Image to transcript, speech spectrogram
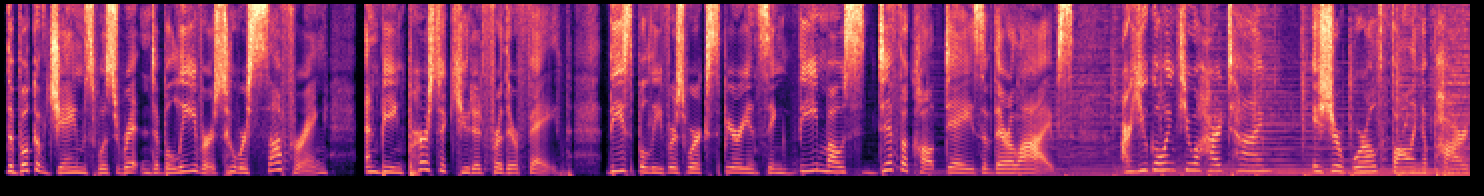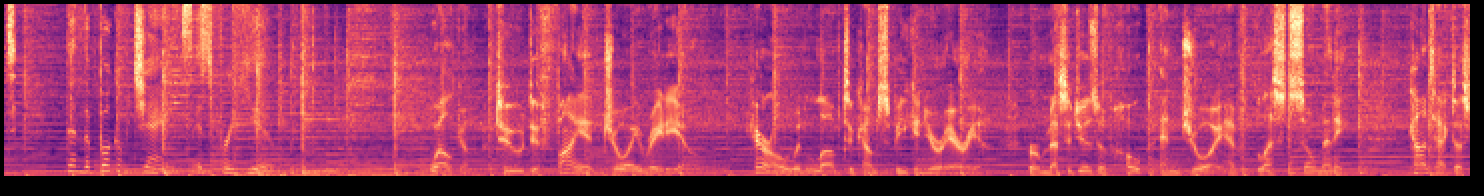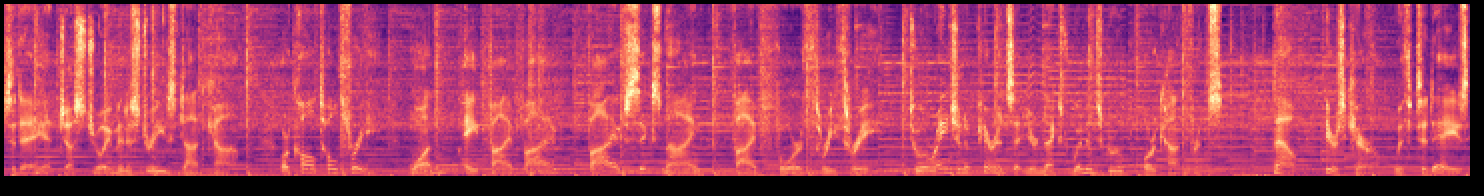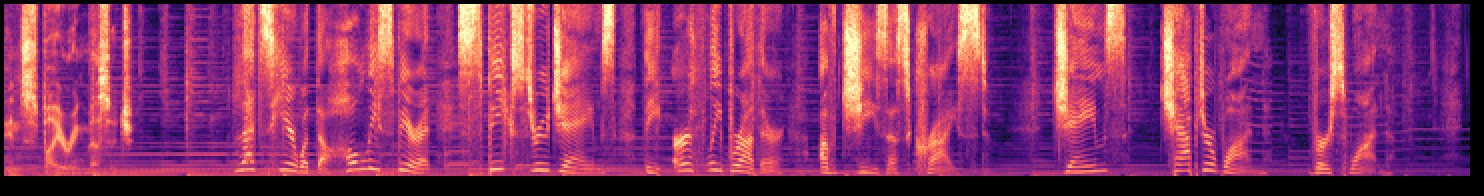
The book of James was written to believers who were suffering and being persecuted for their faith. These believers were experiencing the most difficult days of their lives. Are you going through a hard time? Is your world falling apart? Then the book of James is for you. Welcome to Defiant Joy Radio. Carol would love to come speak in your area. Her messages of hope and joy have blessed so many. Contact us today at justjoyministries.com or call toll free 1 855 569 5433 to arrange an appearance at your next women's group or conference. Now, here's Carol with today's inspiring message. Let's hear what the Holy Spirit speaks through James, the earthly brother of Jesus Christ. James chapter 1, verse 1.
